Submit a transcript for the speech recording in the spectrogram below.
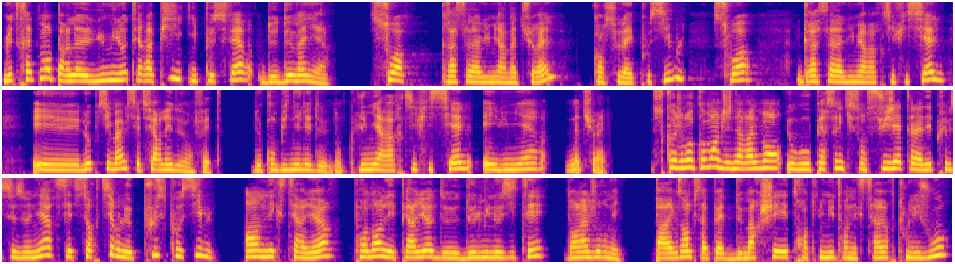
Le traitement par la luminothérapie, il peut se faire de deux manières. Soit grâce à la lumière naturelle, quand cela est possible, soit grâce à la lumière artificielle. Et l'optimal, c'est de faire les deux, en fait, de combiner les deux. Donc, lumière artificielle et lumière naturelle. Ce que je recommande généralement aux personnes qui sont sujettes à la déprime saisonnière, c'est de sortir le plus possible en extérieur pendant les périodes de luminosité dans la journée. Par exemple, ça peut être de marcher 30 minutes en extérieur tous les jours.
